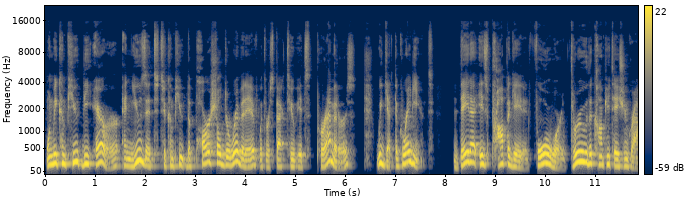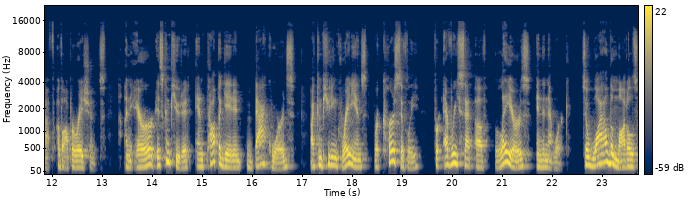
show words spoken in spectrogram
When we compute the error and use it to compute the partial derivative with respect to its parameters, we get the gradient. Data is propagated forward through the computation graph of operations. An error is computed and propagated backwards by computing gradients recursively for every set of layers in the network. So while the models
